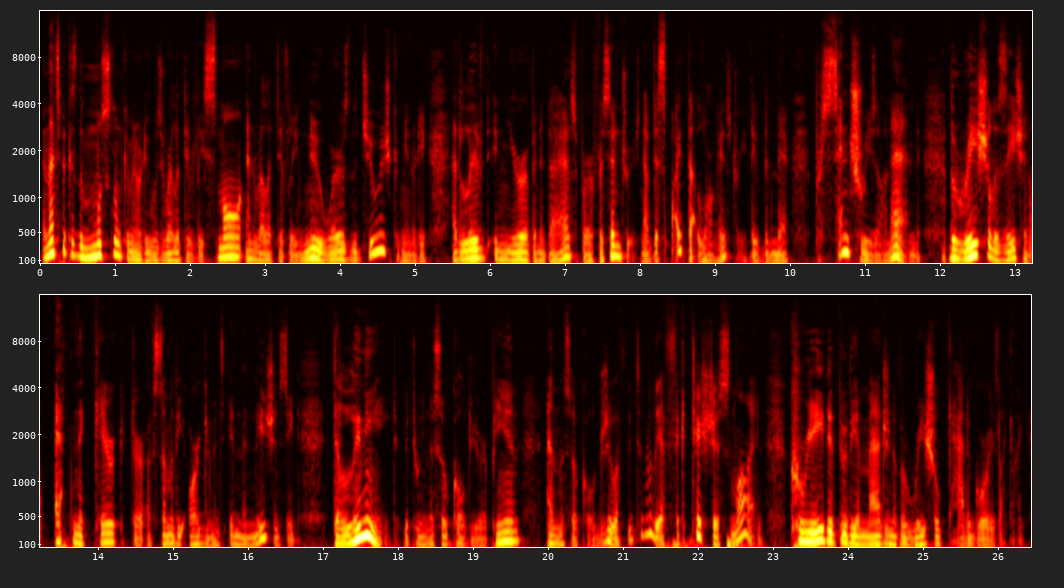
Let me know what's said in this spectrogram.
And that's because the Muslim community was relatively small and relatively new, whereas the Jewish community had lived in Europe in a diaspora for centuries. Now, despite that long history, they've been there for centuries on end. The racialization or ethnic character of some of the arguments in the nation state delineate between the so called European and the so called Jew. It's really a fictitious line created through the imagine of a racial categories like, like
